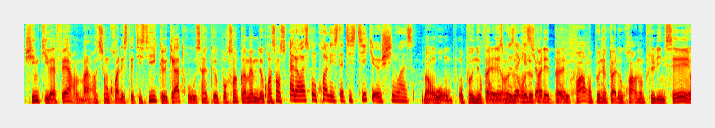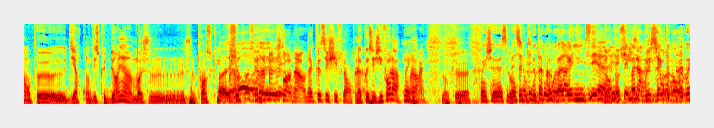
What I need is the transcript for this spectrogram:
Chine qui va faire, bah, alors, si on croit les statistiques, 4 ou 5% quand même de croissance. Alors, est-ce qu'on croit les statistiques euh, chinoises? Ben, on, on peut ne Enfin, pas on les, peut on ne question. pas les, pas les croire, on peut ne pas le croire non plus l'Insee, et on peut euh, dire qu'on discute de rien. Moi, je, je pense qu'il Bah, pense qu'on n'a que- pas le choix, on a- on a que ces chiffres-là. en tout on a que ces chiffres-là. Oui. Voilà. Donc, euh, Oui, je sais donc- pas si on peut pas comparer l'INSEE à voilà, exactement. oui.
